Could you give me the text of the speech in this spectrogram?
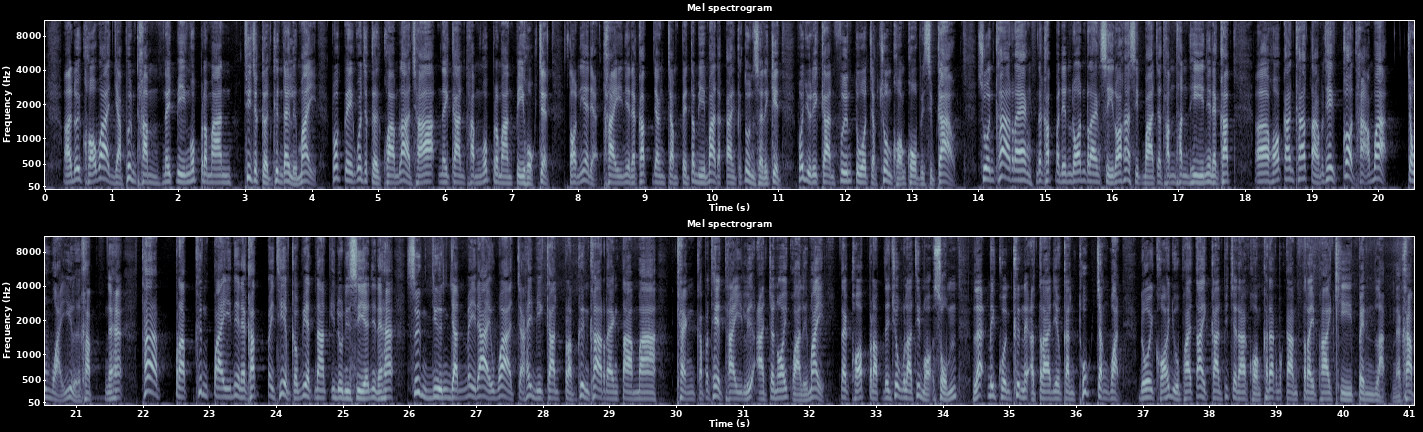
โดยขอว่าอย่าเพิ่งทำในปีงบประมาณที่จะเกิดขึ้นได้หรือไม่ เพราะเกรงว่าจะเกิดความล่าช้าในการทำงบประมาณปี 67 ตอนนี้เนี่ยไทยเนี่ยนะครับยังจำเป็นต้องมีมาตรการกระตุ้นเศรษฐกิจ เพราะอยู่ในการฟื้นตัวจากช่วงของโควิด -19 ส่วนค่าแรงนะครับประเด็นร้อนแรง 450 บาทจะทำทันทีเนี่ยนะครับอหอการค้าต่างประเทศก็ถามว่าจะไหวหรือครับนะฮะถ้า ปรับขึ้นไปเนี่ยนะครับไปเทียบกับเวียดนามอินโดนีเซียนี่นะฮะซึ่งยืนยันไม่ได้ว่าจะให้มีการปรับขึ้นค่าแรงตามมาแข่งกับประเทศไทย หรืออาจจะน้อยกว่าหรือไม่ แต่ขอปรับในช่วงเวลาที่เหมาะสม และไม่ควรขึ้นในอัตราเดียวกันทุกจังหวัด โดยขออยู่ภายใต้การพิจารณาของคณะกรรมการไตรภาคีเป็นหลักนะครับ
